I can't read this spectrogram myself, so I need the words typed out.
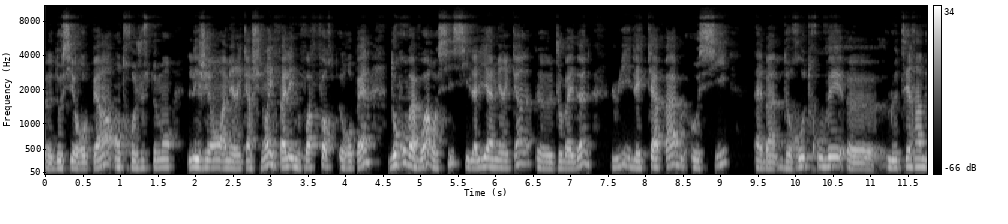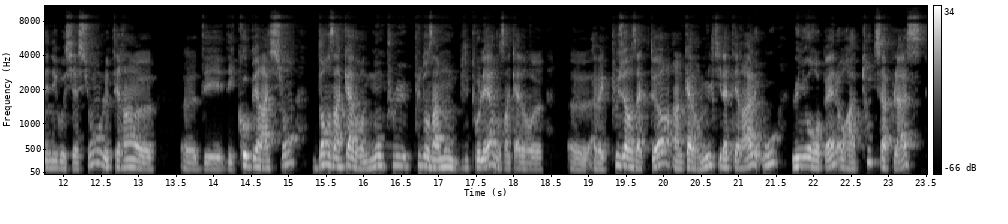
euh, dossiers européens entre justement les géants américains, chinois. Il fallait une voie forte européenne. Donc on va voir aussi si l'allié américain, Joe Biden, lui, il est capable aussi eh ben, de retrouver le terrain des négociations, le terrain des, des, coopérations dans un cadre non plus, plus dans un monde bipolaire, dans un cadre avec plusieurs acteurs, un cadre multilatéral où l'Union européenne aura toute sa place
